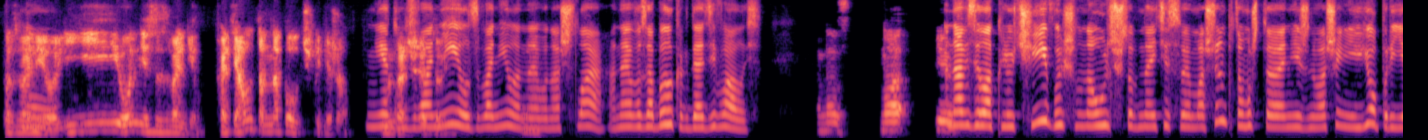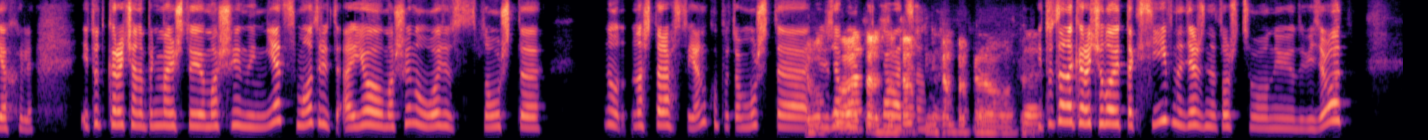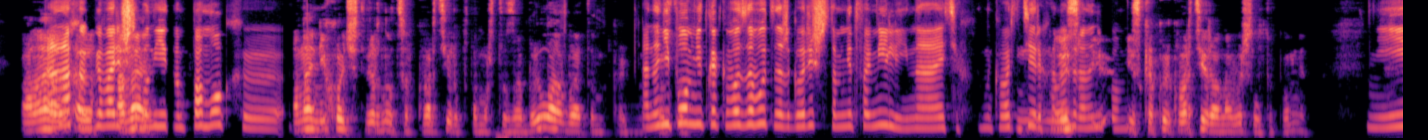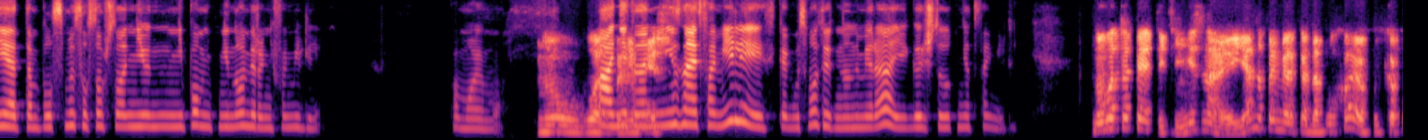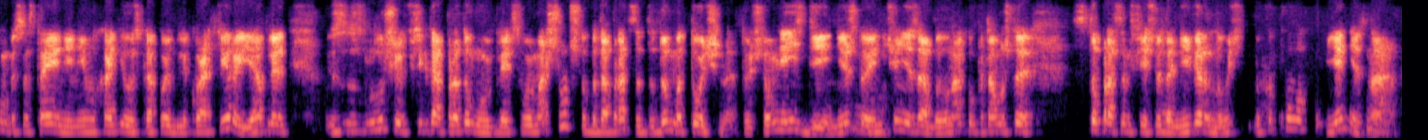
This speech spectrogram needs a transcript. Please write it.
позвонила, Ну. и он не зазвонил. Хотя он там на полочке лежал. Нет, он дальше это- звонил, звонил, она Да. его нашла. Она его забыла, когда одевалась. Она, с- ну, а- и- Она взяла ключи, вышла на улицу, чтобы найти свою машину, потому что они же на машине ее приехали. И тут, короче, она понимает, что ее машины нет, смотрит, а ее машину увозят, потому что, ну, на штрафстоянку, потому что нельзя было за то, парковаться. что не там Да, парковался. да. И тут она, короче, ловит такси в надежде на то, что он ее довезет. Она, Она х- э, говорит, она- чтобы он ей там помог. э, она не хочет вернуться в квартиру, потому что забыла об этом. как бы, Она не просто- помнит, как его зовут, она же говорит, что там нет фамилий на этих, на квартирах, а Ну, из, номер она не помнит. из какой квартиры она вышла-то, помнит? Нет, там был смысл в том, что она не, не помнит ни номера, ни фамилии. По-моему. Ну, вот, а, нет, она понимаешь? не знает фамилии, как бы смотрит на номера и говорит, что тут нет фамилий. Ну вот опять-таки, не знаю, я, например, когда бухаю, хоть в каком бы состоянии не выходил из какой бы квартиры, я, блядь, лучше всегда продумываю, блядь, свой маршрут, чтобы добраться до дома точно. То есть, что у меня есть деньги, что я ничего не забыл, нахуй, потому что сто процентов я сюда не вернусь. Ну какого Я не знаю.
